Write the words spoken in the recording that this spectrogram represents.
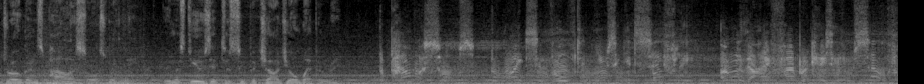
Drogan's power source with me. We must use it to supercharge your weaponry. The power source? The rites involved in using it safely. Only the High Fabricator himself.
